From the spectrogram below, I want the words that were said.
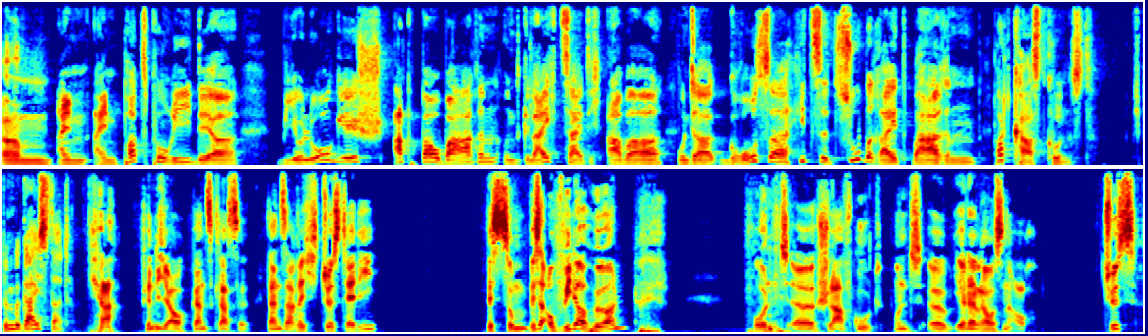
Ähm, Ein, ein Potpourri der biologisch abbaubaren und gleichzeitig aber unter großer Hitze zubereitbaren Podcast-Kunst. Ich bin begeistert. ja, finde ich auch. Ganz klasse. Dann sage ich Tschüss, Teddy. Bis zum, bis auf Wiederhören. Und äh, schlaf gut. Und äh, ihr da draußen auch. Tschüss.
